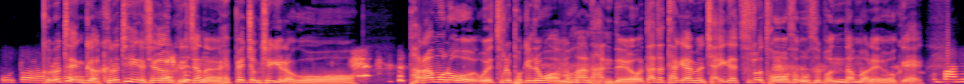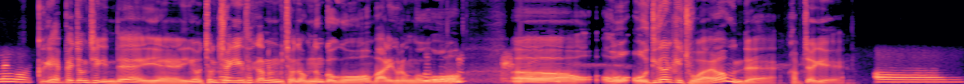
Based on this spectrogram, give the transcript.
오더라고요. 그렇다니까 그렇다니까 제가 그랬잖아요. 햇볕 정책이라고. 바람으로 외투를 벗기려고 하면 안 돼요. 따뜻하게 하면 자기가 스스로 더워서 옷을 벗는단 말이에요. 그게 맞는 것 같아요. 그게 햇볕 정책인데 예 이건 정책인 색깔은 전혀 없는 거고 말이 그런 거고 어, 어 어디가 이렇게 좋아요? 근데 갑자기 어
